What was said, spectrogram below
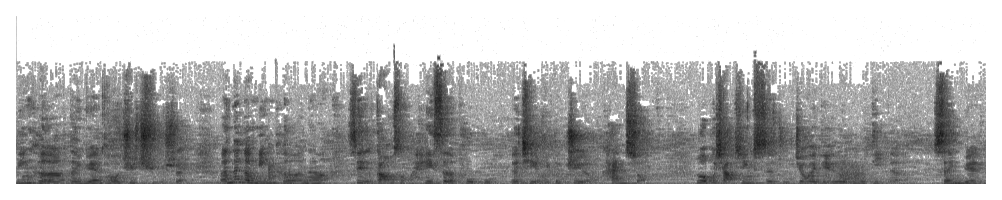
冥河的源头去取水，而那个冥河呢，是一个高耸的黑色瀑布，而且有一个巨龙看守。如果不小心失足，就会跌入无底的深渊。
